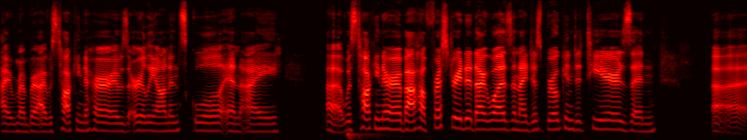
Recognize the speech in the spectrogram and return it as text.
I remember I was talking to her. It was early on in school, and I uh, was talking to her about how frustrated I was, and I just broke into tears. And uh,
